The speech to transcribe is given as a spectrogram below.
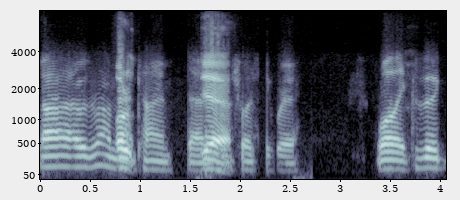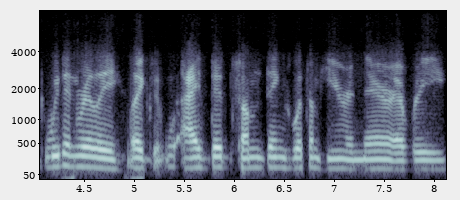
Uh, it was around Or- that time that yeah. Short Sleeve where, well, like, 'cause, like we didn't really like. I did some things with them here and there every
